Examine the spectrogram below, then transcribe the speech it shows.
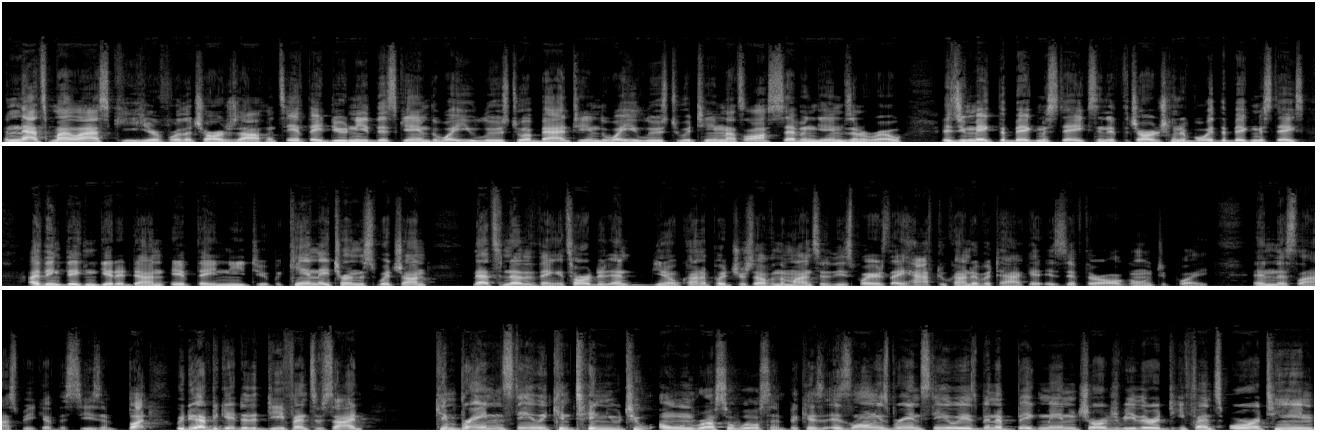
And that's my last key here for the Chargers offense. If they do need this game, the way you lose to a bad team, the way you lose to a team that's lost seven games in a row is you make the big mistakes. And if the Chargers can avoid the big mistakes, I think they can get it done if they need to. But can they turn the switch on? That's another thing. It's hard to, and you know, kind of put yourself in the mindset of these players. They have to kind of attack it as if they're all going to play in this last week of the season. But we do have to get to the defensive side. Can Brandon Staley continue to own Russell Wilson? Because as long as Brandon Staley has been a big man in charge of either a defense or a team,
